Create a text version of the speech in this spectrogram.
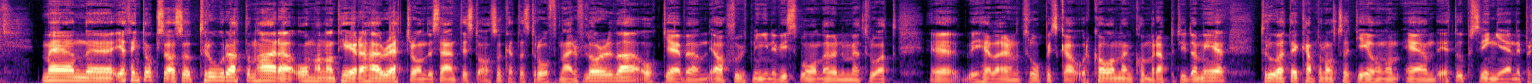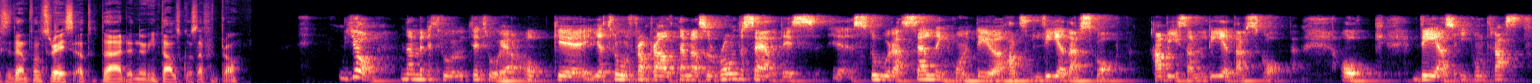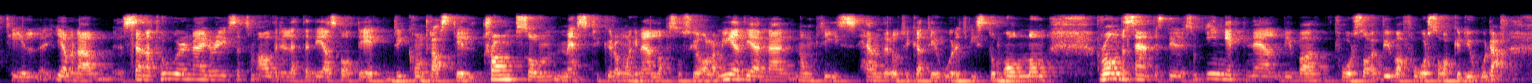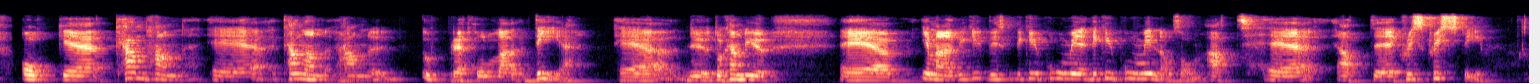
men eh, jag tänkte också, alltså tror du att den här, eh, om han hanterar här rätt Ron DeSantis då, alltså katastrofen här i Florida och även ja, skjutningen i viss mån, även om jag tror att eh, hela den tropiska orkanen kommer att betyda mer, tror att det kan på något sätt ge honom en, ett uppsving igen i presidentvalsracet där det nu inte alls går särskilt bra? Ja, nej men det, tror, det tror jag. Och eh, jag tror framförallt, nej men alltså Ron DeSantis eh, stora selling point är ju hans ledarskap. Han visar ledarskap. Och det är alltså i kontrast till jag menar, senatorerna i racet som aldrig lett en delstat. Det är i kontrast till Trump som mest tycker om att gnälla på sociala medier när någon kris händer och tycker att det är orättvist om honom. Ron DeSantis, det är liksom inget gnäll, vi bara får, vi bara får saker gjorda. Och eh, kan han, eh, kan han, han upprätthålla det eh, nu, då kan det ju Eh, jag menar, vi, vi, vi, kan ju påminna, vi kan ju påminna oss om att, eh, att eh, Chris Christie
